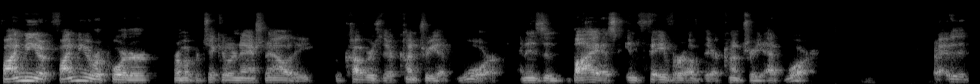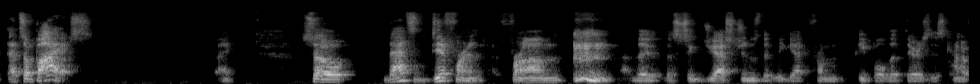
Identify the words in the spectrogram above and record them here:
find me a, find me a reporter from a particular nationality who covers their country at war and is biased in favor of their country at war. Right? That's a bias, right? So that's different from the, the suggestions that we get from people that there's this kind of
